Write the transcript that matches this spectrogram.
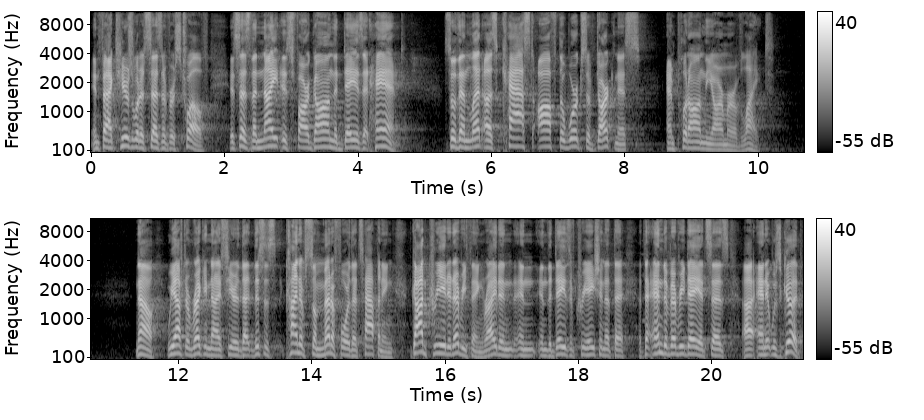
In fact, here's what it says in verse 12 it says, The night is far gone, the day is at hand. So then let us cast off the works of darkness and put on the armor of light. Now, we have to recognize here that this is kind of some metaphor that's happening. God created everything, right? In, in, in the days of creation, at the, at the end of every day, it says, uh, and it was good.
